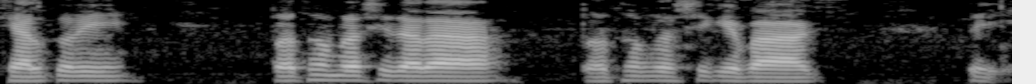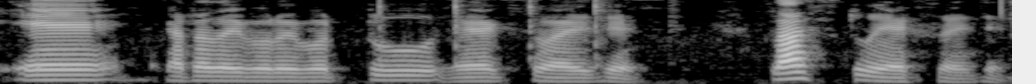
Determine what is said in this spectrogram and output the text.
খেয়াল করি, প্রথম রাশি দ্বারা প্রথম রাশিকে ভাগ, তো এ কাটা যাইব রইব two x y z plus two x y z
